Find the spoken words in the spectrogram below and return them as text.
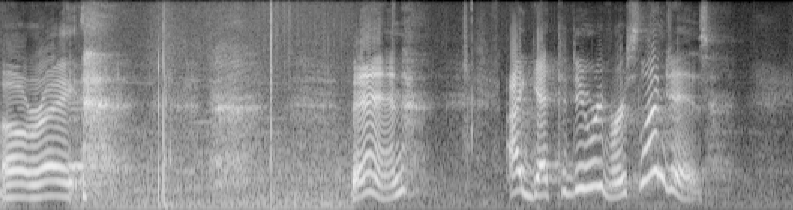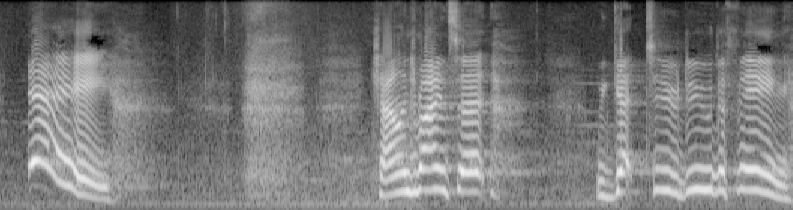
All right. Then I get to do reverse lunges. Yay! Challenge mindset. We get to do the thing.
